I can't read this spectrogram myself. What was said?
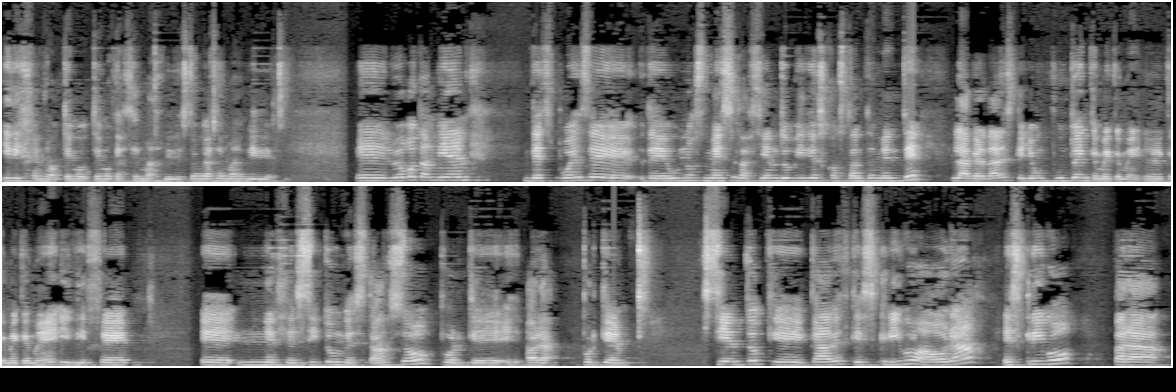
y dije, no, tengo, tengo que hacer más vídeos, tengo que hacer más vídeos. Eh, luego también, después de, unos meses haciendo vídeos constantemente, la verdad es que llegó un punto en, que me quemé, en el que me quemé y dije, eh, necesito un descanso porque ahora, porque siento que cada vez que escribo ahora, escribo para,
